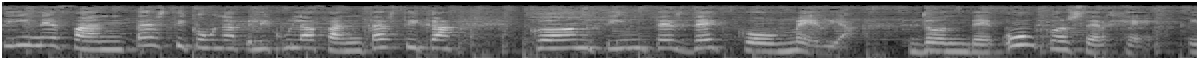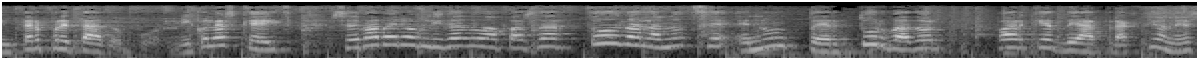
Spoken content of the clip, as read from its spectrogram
cine fantástico, una película fantástica con tintes de comedia, donde un conserje interpretado por Nicolas Cage se va a ver obligado a pasar toda la noche en un perturbador parque de atracciones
